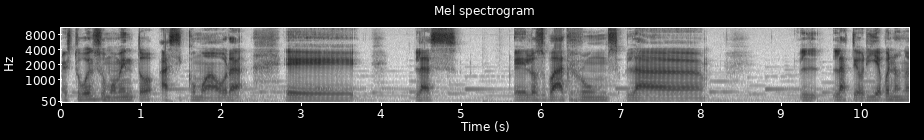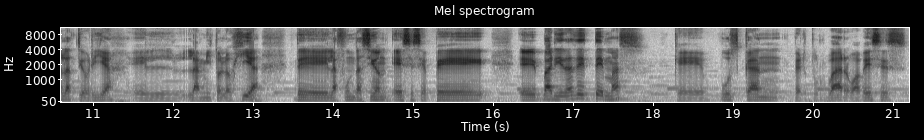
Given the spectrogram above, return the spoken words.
estuvo en su momento, así como ahora eh, las, eh, los backrooms, la, la teoría, bueno, no la teoría, la mitología de la fundación SCP, variedad de temas que buscan perturbar o a veces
